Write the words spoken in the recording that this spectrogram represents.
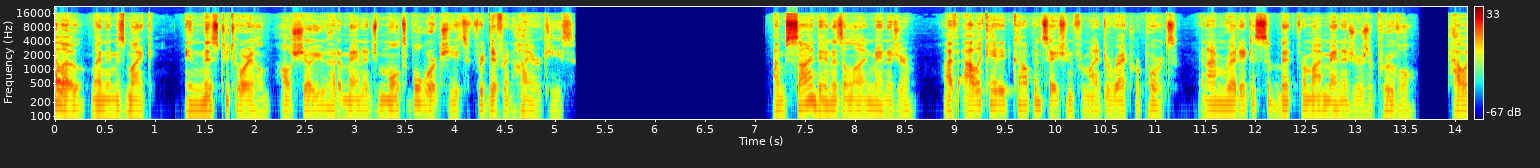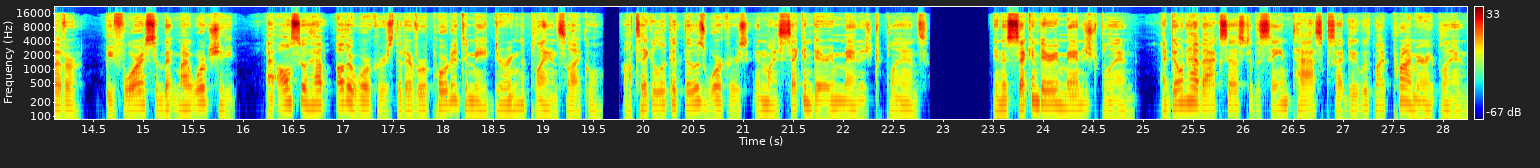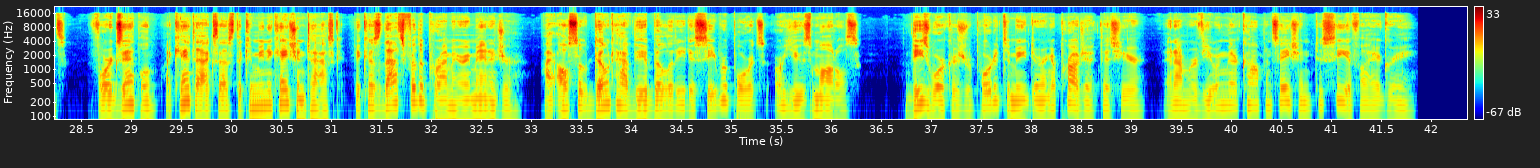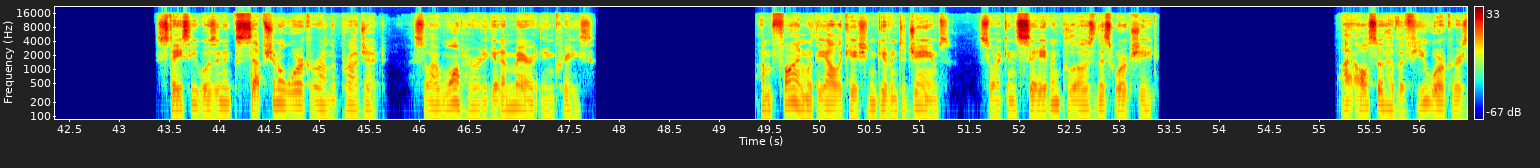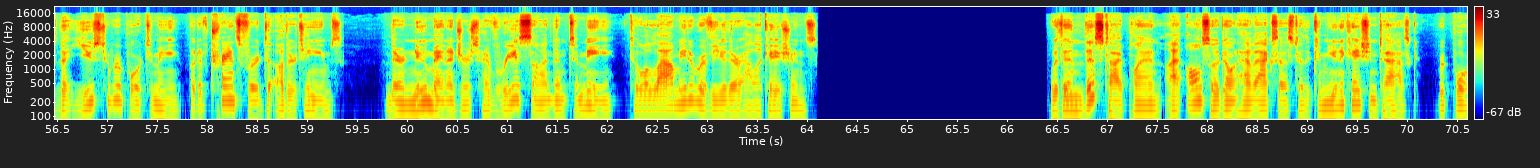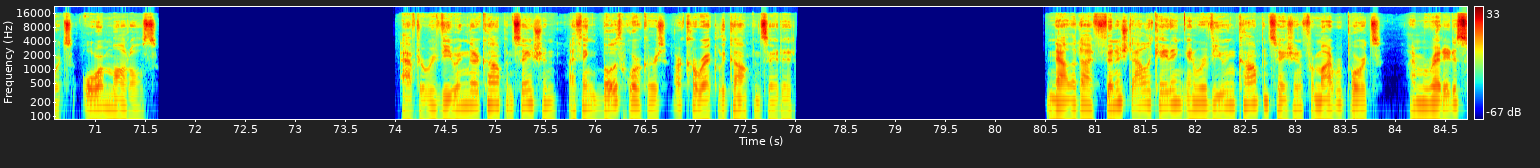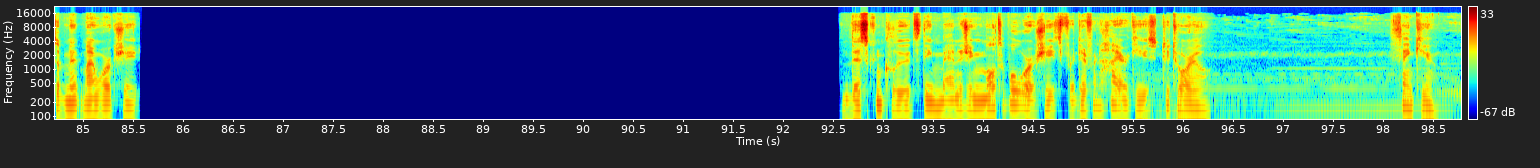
Hello, my name is Mike. In this tutorial, I'll show you how to manage multiple worksheets for different hierarchies. I'm signed in as a line manager. I've allocated compensation for my direct reports, and I'm ready to submit for my manager's approval. However, before I submit my worksheet, I also have other workers that have reported to me during the plan cycle. I'll take a look at those workers in my secondary managed plans. In a secondary managed plan, I don't have access to the same tasks I do with my primary plans. For example, I can't access the communication task because that's for the primary manager. I also don't have the ability to see reports or use models. These workers reported to me during a project this year, and I'm reviewing their compensation to see if I agree. Stacy was an exceptional worker on the project, so I want her to get a merit increase. I'm fine with the allocation given to James, so I can save and close this worksheet. I also have a few workers that used to report to me but have transferred to other teams. Their new managers have reassigned them to me to allow me to review their allocations. Within this type plan, I also don't have access to the communication task, reports, or models. After reviewing their compensation, I think both workers are correctly compensated. Now that I've finished allocating and reviewing compensation for my reports, I'm ready to submit my worksheet. This concludes the Managing Multiple Worksheets for Different Hierarchies tutorial. Thank you.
